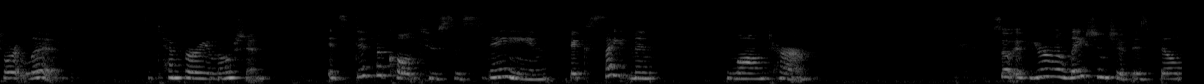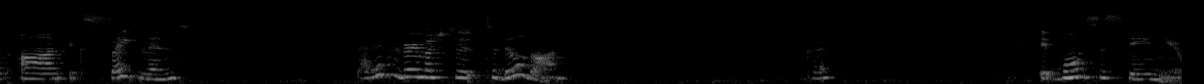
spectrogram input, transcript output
short-lived. It's a temporary emotion. It's difficult to sustain excitement long-term. So if your relationship is built on excitement, that isn't very much to, to build on. Okay? It won't sustain you.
